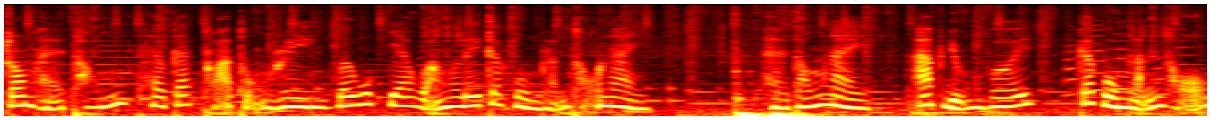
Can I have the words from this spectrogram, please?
trong hệ thống theo các thỏa thuận riêng với quốc gia quản lý các vùng lãnh thổ này. Hệ thống này áp dụng với các vùng lãnh thổ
